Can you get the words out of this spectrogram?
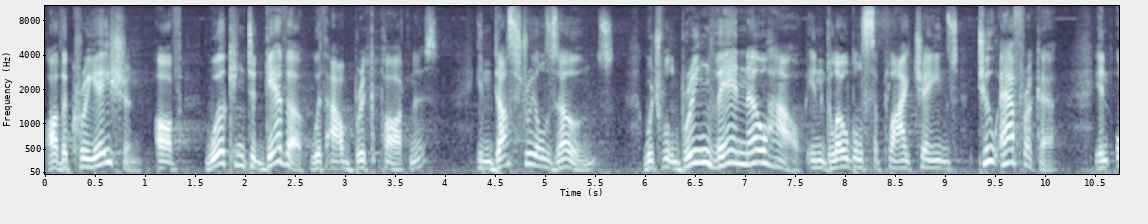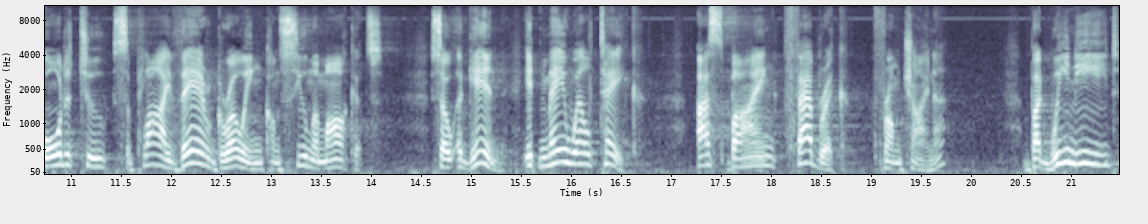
are the creation of working together with our BRIC partners industrial zones which will bring their know-how in global supply chains to Africa in order to supply their growing consumer markets. So again, it may well take us buying fabric from China, but we need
